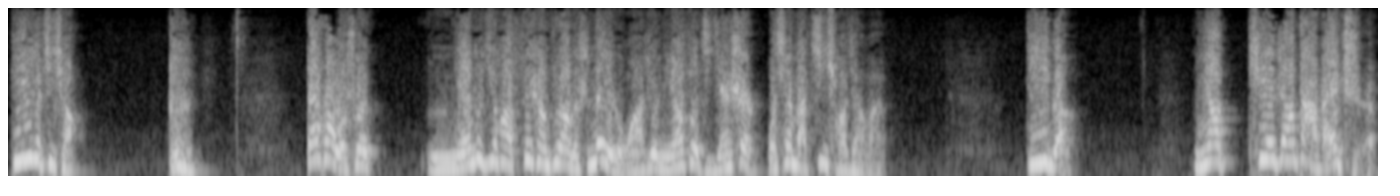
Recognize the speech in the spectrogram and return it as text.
第一个技巧，待会儿我说，嗯，年度计划非常重要的是内容啊，就是你要做几件事。我先把技巧讲完。第一个，你要贴张大白纸，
